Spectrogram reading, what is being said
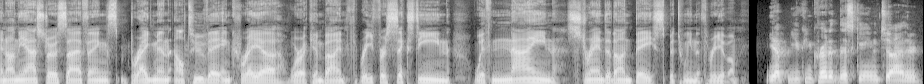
And on the Astros side of things, Bregman, Altuve, and Correa were a combined 3 for 16 with 9 stranded on base between the three of them. Yep, you can credit this game to either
